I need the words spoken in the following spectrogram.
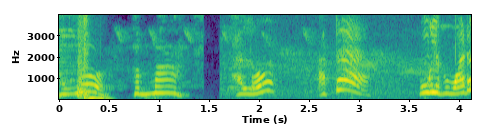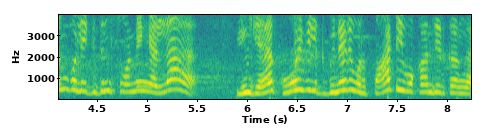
ஹலோ அம்மா. ஹலோ அத்தை. உங்களுக்கு உடம்பு வலிக்குதுன்னு சொன்னீங்கல்ல? இங்க கோவிலுக்கு பின்னாடி ஒரு பாட்டி உக்காந்துருக்காங்க.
